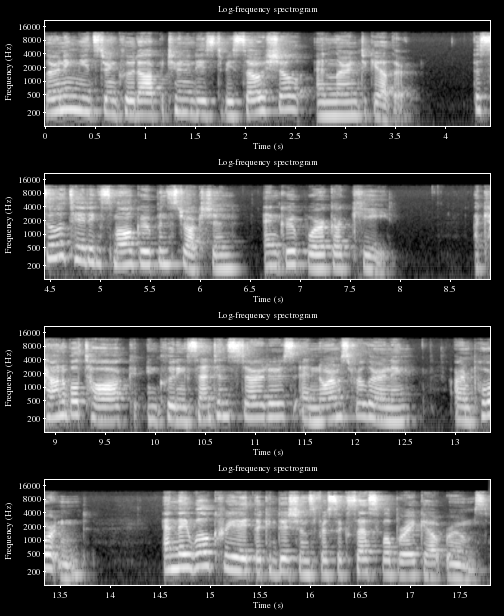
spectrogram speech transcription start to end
Learning needs to include opportunities to be social and learn together. Facilitating small group instruction and group work are key. Accountable talk, including sentence starters and norms for learning, are important, and they will create the conditions for successful breakout rooms.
